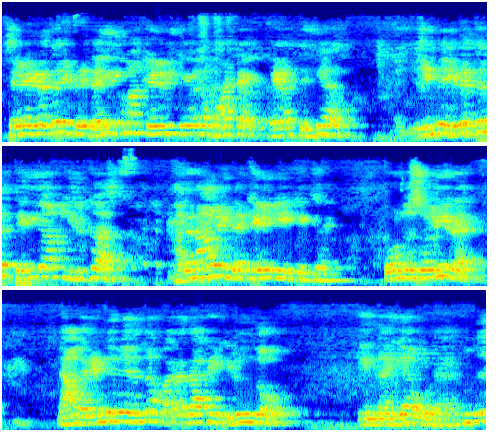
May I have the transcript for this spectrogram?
சில இடத்துல இப்படி தைரியமா கேள்வி கேட்க மாட்டேன். ஏன்னா தெரியாது. இந்த இடத்துல தெரியாம இருக்காது. அதனால இந்த கேள்வியை கேட்கிறேன். ஒண்ணு சொல்லிடுறேன். நாங்க ரெண்டு பேரும் தான் வரதாக இருந்தோம். எங்க ஐயாவோட அன்பு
